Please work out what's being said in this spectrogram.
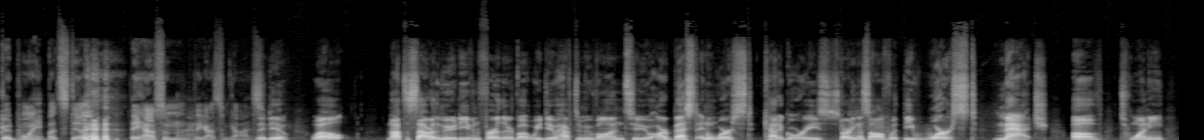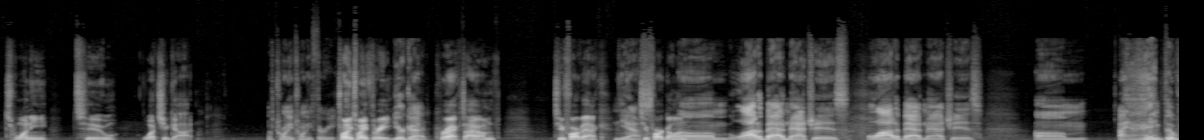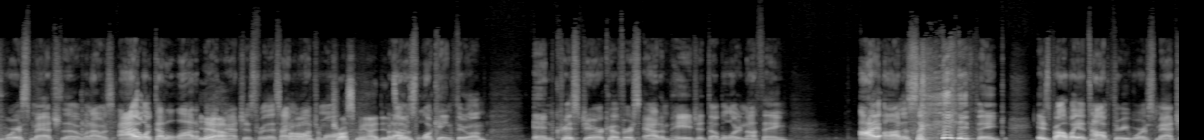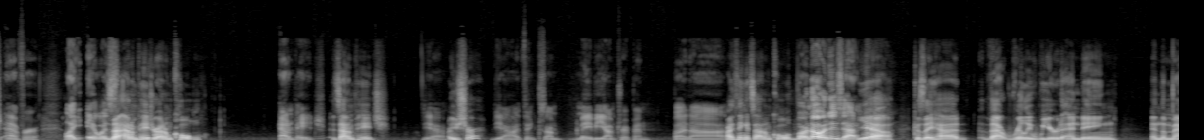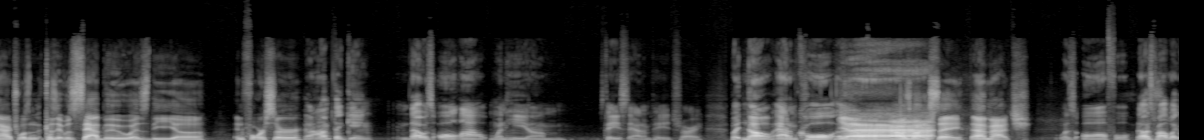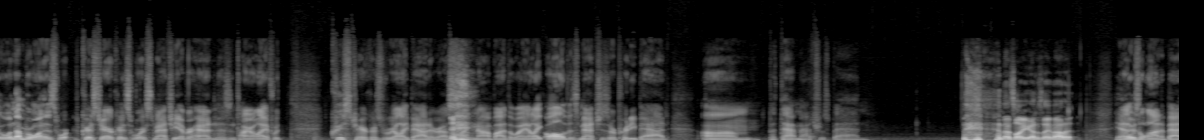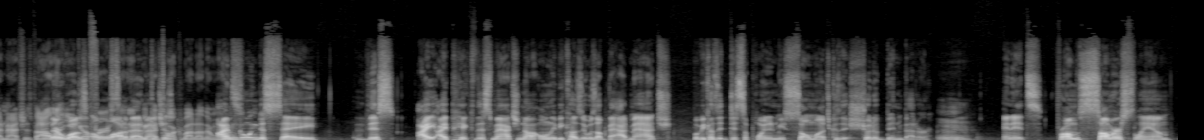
good point, but still, they have some. They got some guys. They do. Well, not to sour the mood even further, but we do have to move on to our best and worst categories, starting us Mm-hmm. off with the worst match of 2022. What you got? of 2023. 2023. You're good. Correct. I, I'm too far back. Yes. Too far gone. Um, a lot of bad matches. A lot of bad matches. Um, I think the worst match though, when I was, I looked at a lot of bad Yeah. matches for this. I didn't Oh, watch them all. Trust me, I did but too. I was looking through them, and Chris Jericho versus Adam Page at Double or Nothing. I honestly think is probably a top three worst match ever. Like it was Is that Adam Page or Adam Cole? Adam Page. Is Adam Page? Yeah, Are you sure? yeah. I think so. I'm maybe I'm tripping, but uh, I think it's Adam Cole. or no, it is Adam. Yeah, because they had that really weird ending, and the match wasn't because it was Sabu as the uh, enforcer. Yeah, I'm thinking that was all out when he um faced Adam Page. Sorry, but no, Adam Cole. Yeah, I was about to say that match. was awful. That was probably well. Number one is Chris Jericho's worst match he ever had in his entire life. With Chris Jericho's really bad at wrestling now. By the way, like all of his matches are pretty bad. Um, but that match was bad. That's all you got to say about it. Yeah, there's a lot of bad matches, but I'll There was a lot of bad matches. talk about other ones. I'm going to say this. I I picked this match not only because it was a bad match, but because it disappointed me so much because it should have been better. Mm. and it's from SummerSlam.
